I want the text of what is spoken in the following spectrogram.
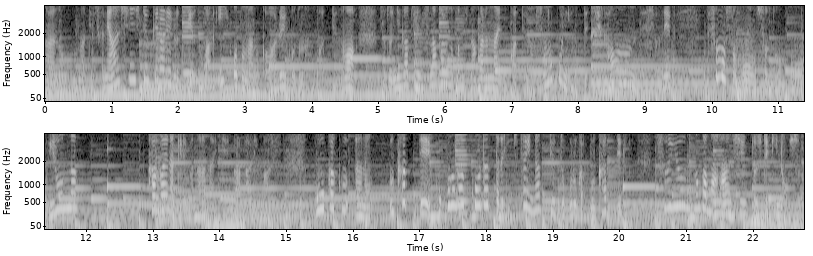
あのなんていうんですかね安心して受けられるっていうのがいいことなのか悪いことなのかっていうのはちょっと2月につながるのかつながらないのかっていうのはその子によって違うんですよね。でそもそもそのいろんな考えなければならない点があります。合格あの受かってここの学校だったら行きたいなっていうところが受かがまあ安心として機能する。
